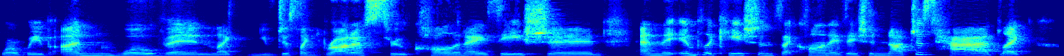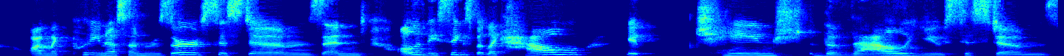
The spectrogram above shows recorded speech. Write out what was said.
where we've unwoven like you've just like brought us through colonization and the implications that colonization not just had like on like putting us on reserve systems and all of these things but like how it changed the value systems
